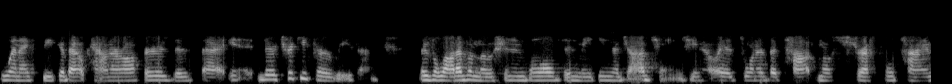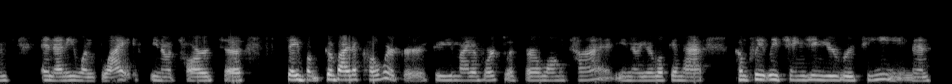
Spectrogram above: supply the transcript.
when I speak about counteroffers is that you know, they're tricky for a reason. there's a lot of emotion involved in making a job change. You know, it's one of the top most stressful times in anyone's life. You know, it's hard to say goodbye to coworkers who you might have worked with for a long time. You know, you're looking at completely changing your routine. And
